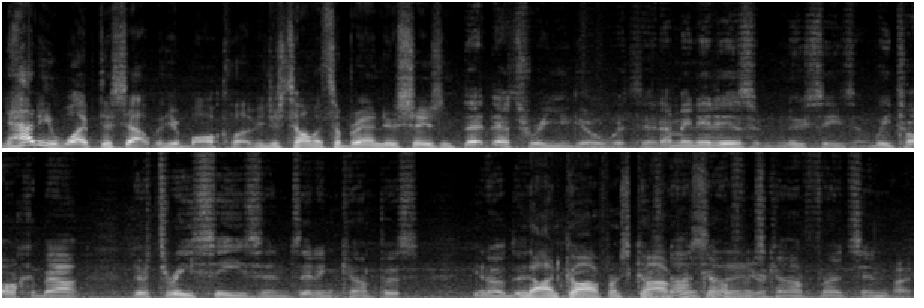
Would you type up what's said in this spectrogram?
Now, how do you wipe this out with your ball club? You just tell them it's a brand new season? That, that's where you go with it. I mean, it is a new season. We talk about there are three seasons that encompass, you know, the non-conference, conference, non-conference, conference, and right.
